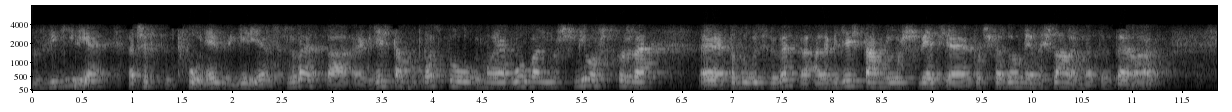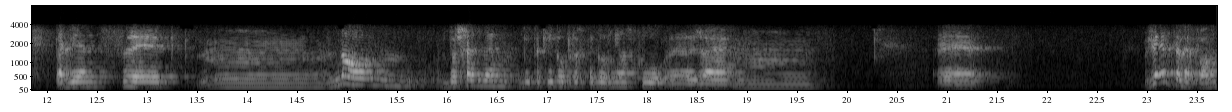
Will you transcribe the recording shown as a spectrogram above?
w Wigilię, znaczy w tfu, nie w Wigilię, w Sylwestra, gdzieś tam po prostu moja głowa już, mimo wszystko, że to były Sylwestra, ale gdzieś tam już, wiecie, podświadomie myślałem na ten temat Tak więc, y, mm, no, doszedłem do takiego prostego wniosku, y, że y, wziąłem telefon,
